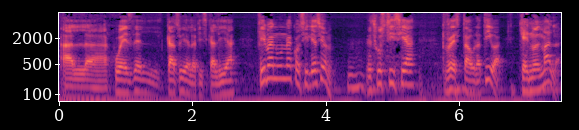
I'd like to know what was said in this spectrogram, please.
al ah, juez del caso y a la fiscalía, firman una conciliación. Es justicia restaurativa, que no es mala.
